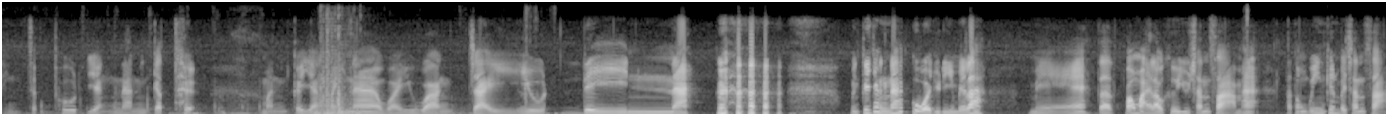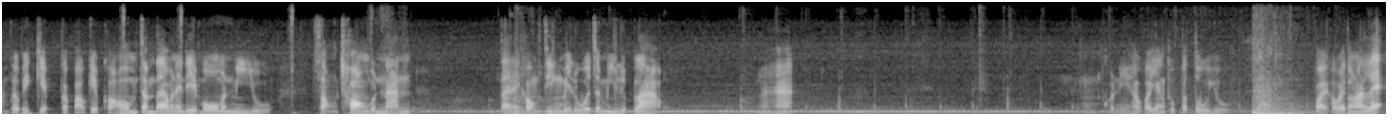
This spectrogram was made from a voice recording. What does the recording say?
ถึงจะ พูดอย่างนั้นก็เถอะ มันก็ยังไม่น่าไว้วางใจอยู่ดีนะ มันก็ยังน่ากลัวอยู่ดีไหมล่ะ แหม แต่เป้าหมายเราคืออยู่ชั้นสามฮะ เราต้องวิ่งขึ้นไปชั้นสามเพื่อไปเก็บกระเป๋าเก็บของผมจำได้ว่าในเดโมมันมีอยู่สองช่องบนนั้น แต่ในของจริงไม่รู้ว่าจะมีหรือเปล่า นะฮะคนนี้เขาก็ยังทุบประตูอยู่ ปล่อยเขาไว้ตรงนั้นแหละ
